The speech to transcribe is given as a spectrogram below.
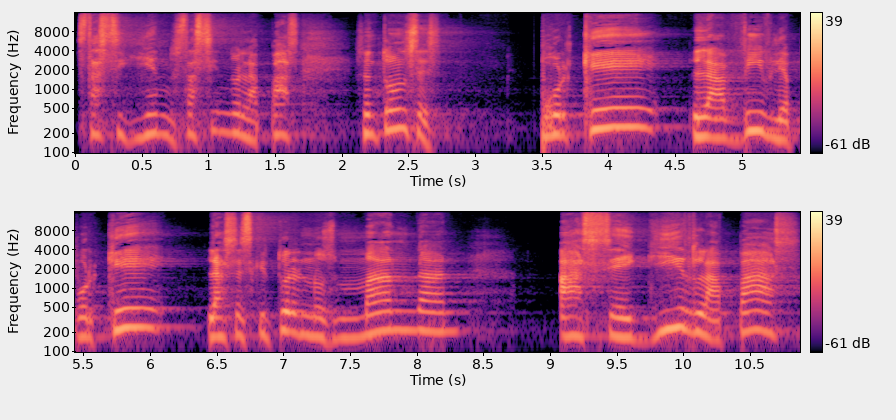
Está siguiendo, está haciendo la paz. Entonces, ¿por qué la Biblia, por qué las escrituras nos mandan a seguir la paz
